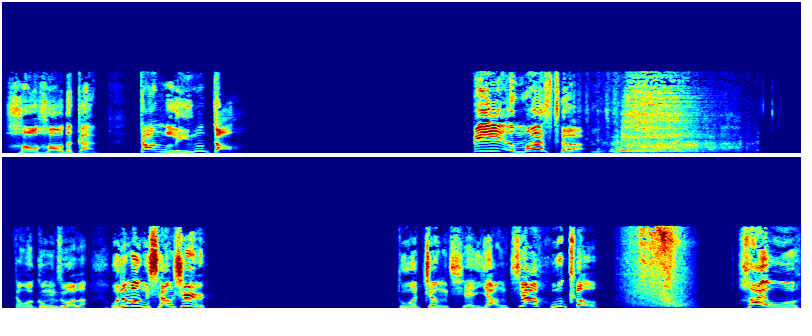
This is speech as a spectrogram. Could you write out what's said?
好好的干，当领导。Be a master。等我工作了，我的梦想是多挣钱养家糊口。Have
